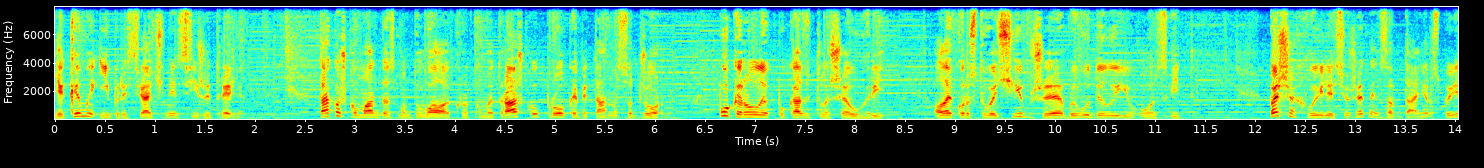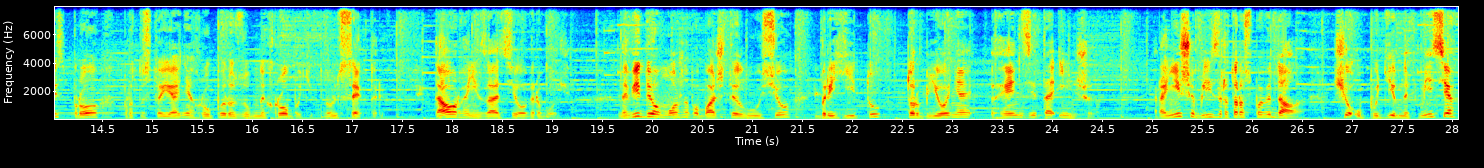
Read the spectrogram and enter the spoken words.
якими і присвячений свіжий трейлер. Також команда змонтувала короткометражку про капітана Соджорна, поки ролик показують лише у грі, але користувачі вже виводили його звідти. Перша хвиля сюжетних завдань розповість про протистояння групи розумних роботів 0 секторів та організації Overwatch. На відео можна побачити Лусіо, Бригітту, Торбьоня, Гензі та інших. Раніше Blizzard розповідала, що у подібних місіях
